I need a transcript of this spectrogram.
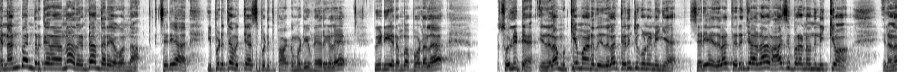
என் நண்பன் இருக்கிறாருன்னா அது ரெண்டாம் தர யோகம் தான் சரியா? இப்படித்தான் வித்தியாசப்படுத்தி பார்க்க முடியும் நேர்களே. வீடியோ ரொம்ப போடலை. சொல்லிட்டேன் இதெல்லாம் முக்கியமானது இதெல்லாம் தெரிஞ்சுக்கணும் நீங்கள் சரியா? இதெல்லாம் தெரிஞ்சால் தான் ராசி பலன் வந்து நிற்கும் இல்லைனா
